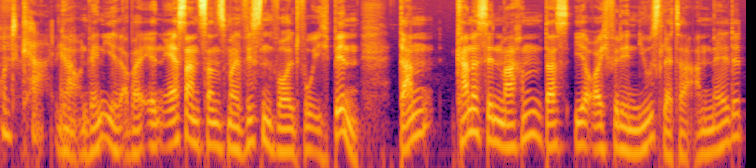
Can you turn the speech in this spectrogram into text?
Und K. Genau. Ja, und wenn ihr aber in erster Instanz mal wissen wollt, wo ich bin, dann kann es Sinn machen, dass ihr euch für den Newsletter anmeldet.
